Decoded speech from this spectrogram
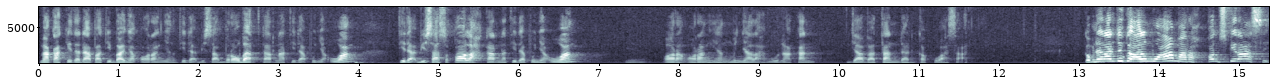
maka kita dapati banyak orang yang tidak bisa berobat karena tidak punya uang, tidak bisa sekolah karena tidak punya uang, orang-orang yang menyalahgunakan jabatan dan kekuasaan. Kemudian ada juga al-muamarah, konspirasi.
